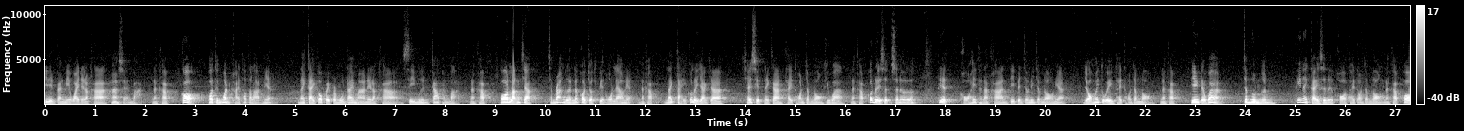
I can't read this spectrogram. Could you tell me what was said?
ที่ดินแปลงนี้ไว้ในราคา 5 0 0 0 0 0บาทนะครับก็พอถึงวันขายท่อตลาดเนี่ยนายไก่ก็ไปประมูลได้มาในราคา 49,000 บาทนะครับพอหลังจากชำระเงินแล้วก็จดทะเบียนโอนแล้วเนี่ยนะครับนายไก่ก็เลยอยากจะใช้สิทธิ์ในการไถ่ถอนจำนองที่ว่านะครับก็เลยเสนอที่จะขอให้ธนาคารที่เป็นเจ้าหนี้จำนองเนี่ยยอมให้ตัวเองไถ่ถอนจำนองนะครับเพียงแต่ว่าจำนวนเงินที่นายไก่เสนอขอไถ่ถอนจำนองนะครับก็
